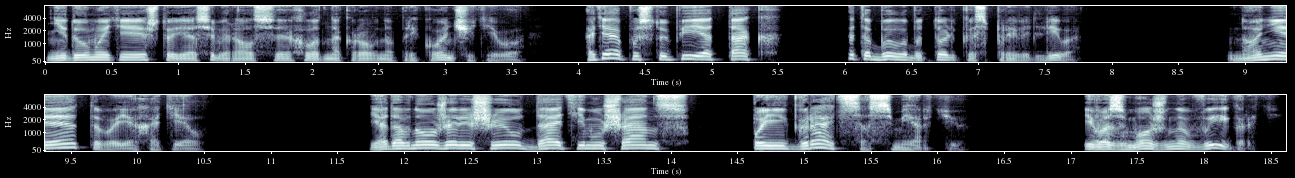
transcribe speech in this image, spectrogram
Не думайте, что я собирался хладнокровно прикончить его, хотя, поступи я так, это было бы только справедливо. Но не этого я хотел. Я давно уже решил дать ему шанс поиграть со смертью и, возможно, выиграть.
